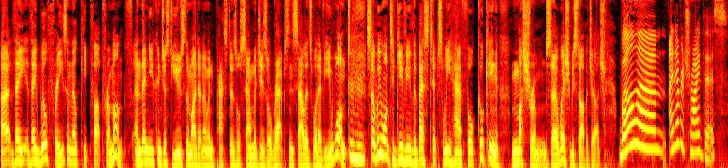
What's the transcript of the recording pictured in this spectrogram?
uh, they they will freeze and they'll keep up for a month, and then you can just use them. I don't know in pastas or sandwiches or wraps in salads, whatever you want. Mm-hmm. So we want to give you the best tips we have for cooking mushrooms. Uh, where should we start, Judge? Well, um, I never tried this.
